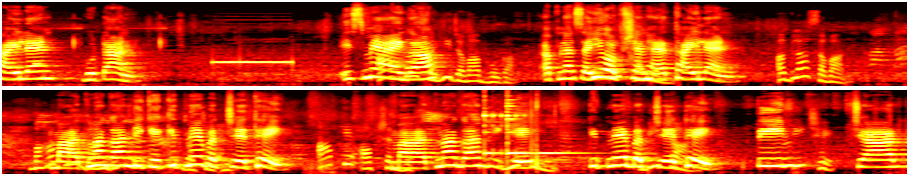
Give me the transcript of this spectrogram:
Thailand Bhutan. इसमें आएगा सही जवाब होगा। अपना सही ऑप्शन है थाईलैंड। अगला सवाल। महात्मा गांधी के कितने बच्चे थे? आपके ऑप्शन महात्मा गांधी के कितने बच्चे। थे? तीन चार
